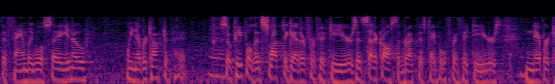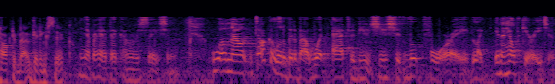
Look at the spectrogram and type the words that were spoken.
the family will say, you know, we never talked about it. So people that slept together for 50 years, that sat across the breakfast table for 50 years, never talked about getting sick. Never had that conversation. Well, now talk a little bit about what attributes you should look for, like in a healthcare agent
